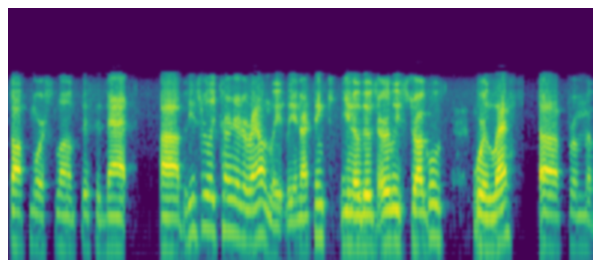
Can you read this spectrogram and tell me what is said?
sophomore slump, this and that uh, but he's really turned it around lately, and I think you know those early struggles were less uh, from a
